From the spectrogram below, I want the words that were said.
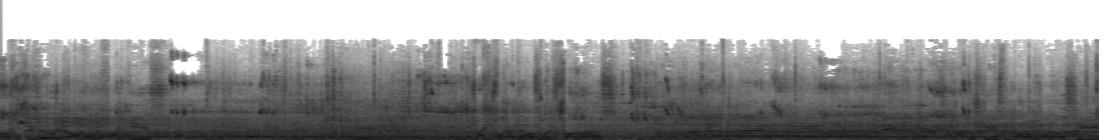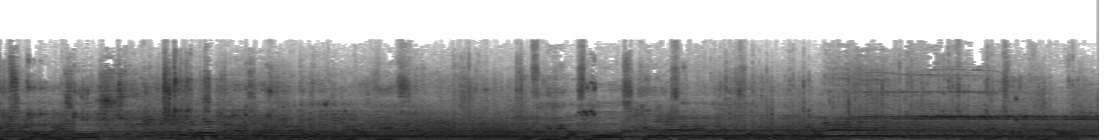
Μπάλα στο σίδερο, rebound ο Λεφάκης. Και Μιτσάκης στο κατέβασμα της μπάλας. Ξανά το σκριν στην μπάλα του Πανταζή, ψηλά ο Ρίζος. Η πάσα δεν είναι καλή, κλέβει ο Πολυχρονιάδης. Ευνηδιασμός και δεν ψηλάει απέστοχο τον Πολυχρονιάδη. 63-49.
